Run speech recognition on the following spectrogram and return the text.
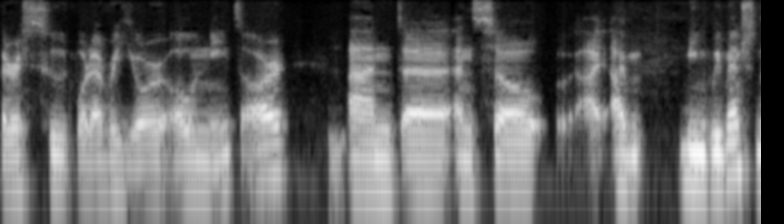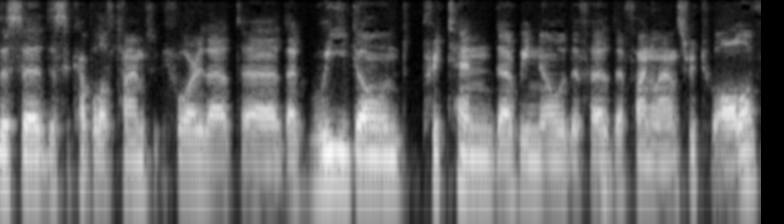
better suit whatever your own needs are and uh, and so I, I'm I mean, we mentioned this uh, this a couple of times before that uh, that we don't pretend that we know the the final answer to all of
